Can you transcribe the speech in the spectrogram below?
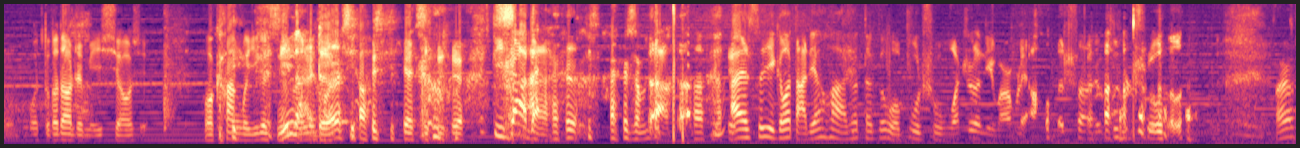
嗯，我得到这么一消息，我看过一个你哪得着消息啊？你是地下党还是还是什么党啊？SE 给我打电话说：“大哥，我不出，我知道你玩不了，我操，就不出了。”反正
